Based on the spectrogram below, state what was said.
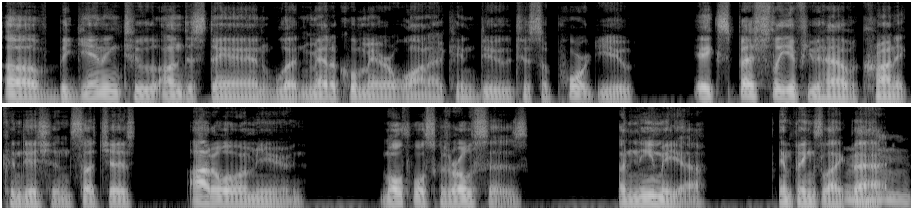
of beginning to understand what medical marijuana can do to support you, especially if you have chronic conditions such as autoimmune, multiple sclerosis, anemia, and things like that. Mhm.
